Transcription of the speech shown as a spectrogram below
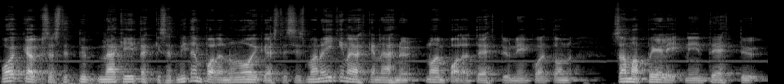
poikkeuksellisesti nyt näki itsekin, että miten paljon on oikeasti, siis mä en ole ikinä ehkä nähnyt noin paljon tehty, niin kuin, että on sama peli niin tehty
